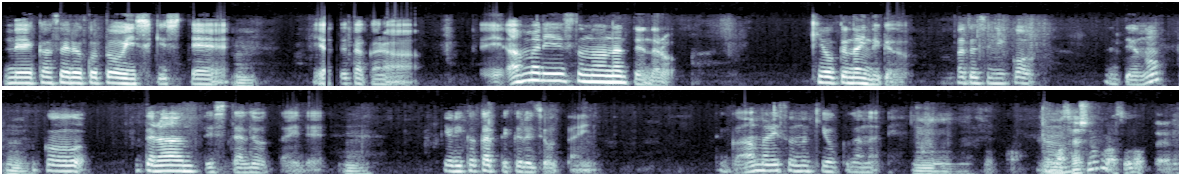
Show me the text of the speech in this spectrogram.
寝かせることを意識してうん。やってたから、えあんまりその、なんて言うんだろう。記憶ないんだけど、私にこう、なんていうの？うん。こう、ダラーンってした状態で、うん。寄りかかってくる状態に。なんかあんまりその記憶がない。うん。そうか。うんまあ最初の頃はそうだったよね。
